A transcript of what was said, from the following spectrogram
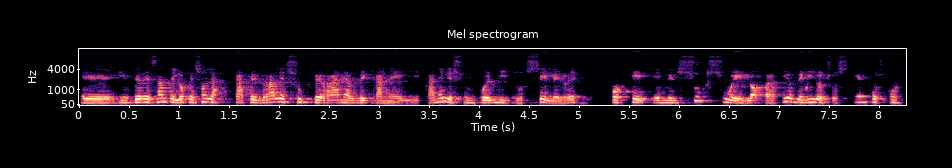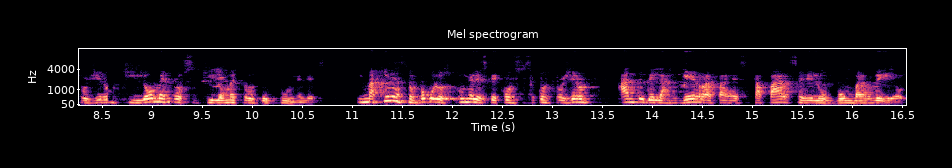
eh, interesante, lo que son las catedrales subterráneas de Canelli. Canelli es un pueblito célebre porque en el subsuelo, a partir de 1800, construyeron kilómetros y kilómetros de túneles. Imagínense un poco los túneles que se construyeron antes de la guerra para escaparse de los bombardeos.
